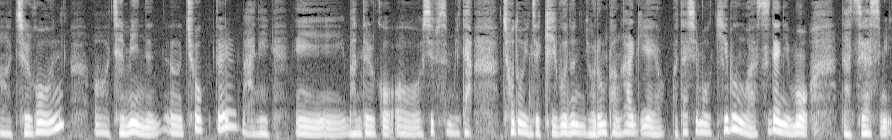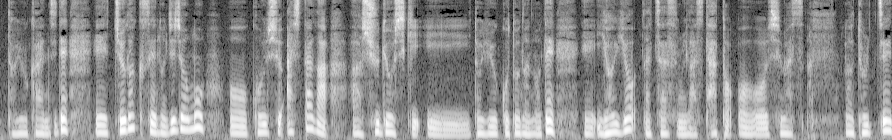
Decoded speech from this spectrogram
어, 즐거운 어, 재미있는 어, 추억들 많이 예, 만들고 어, 싶습니다. 저도 이제 기분은 여름 방학이에요. 私も 기분과 すでにもう夏休みという感じで 예, 중학생の 次女も 어, 今週明日が 아, 終業式ということなので 예, いよいよ夏休みがスタートします。 어, 둘째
